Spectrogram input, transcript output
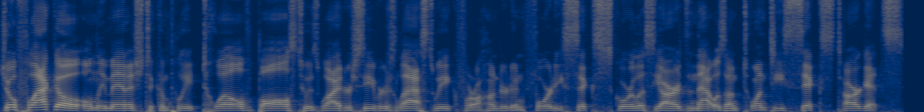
Joe Flacco only managed to complete 12 balls to his wide receivers last week for 146 scoreless yards, and that was on 26 targets.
